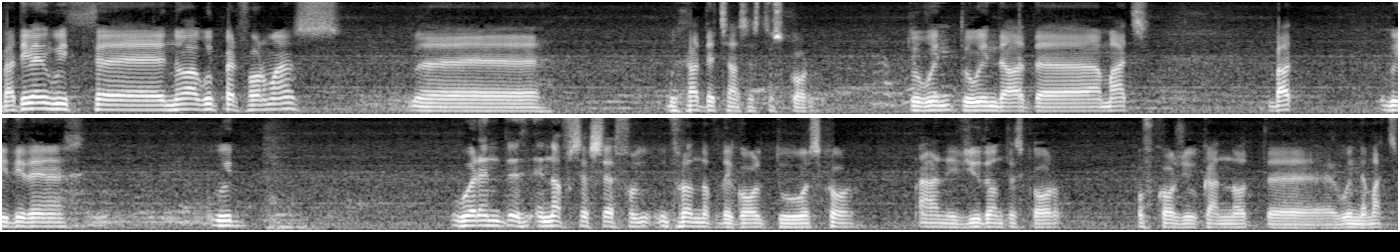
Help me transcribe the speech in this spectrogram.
But even with uh, no a good performance, uh, we had the chances to score, to win, to win that uh, match. But we didn't we weren't enough successful in front of the goal to score. And if you don't score of course you cannot uh, win the match.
